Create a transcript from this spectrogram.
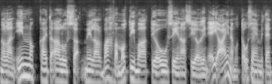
me ollaan innokkaita alussa, meillä on vahva motivaatio uusiin asioihin, ei aina, mutta useimmiten.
